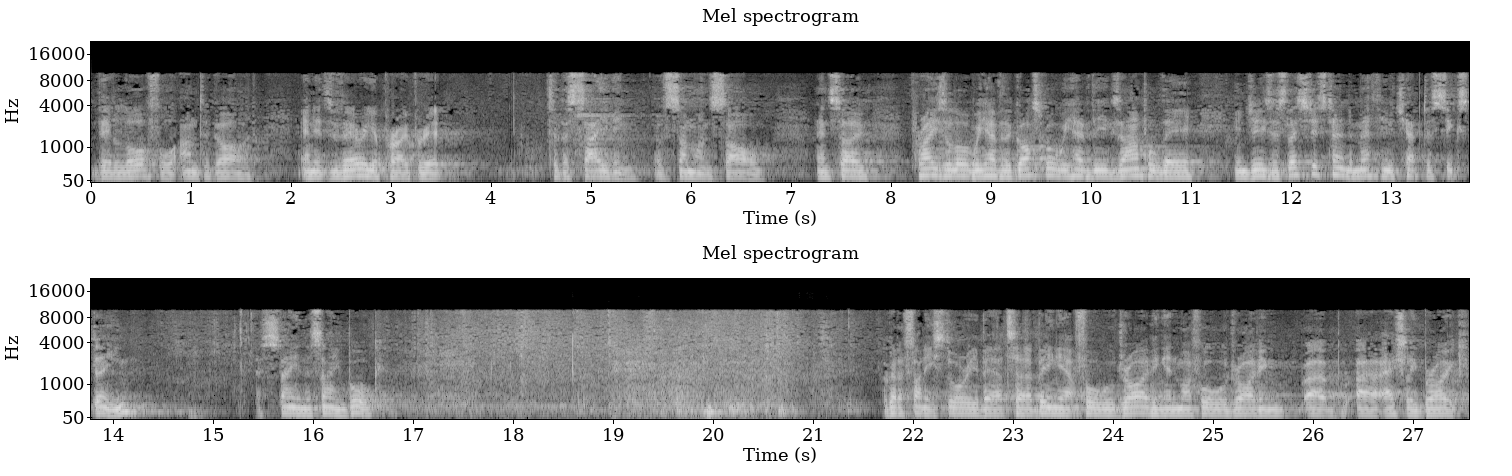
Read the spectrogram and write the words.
they're lawful unto God. And it's very appropriate to the saving of someone's soul. And so, praise the Lord, we have the gospel, we have the example there in Jesus. Let's just turn to Matthew chapter 16. Stay in the same book. I've got a funny story about uh, being out four wheel driving, and my four wheel driving uh, uh, actually broke.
